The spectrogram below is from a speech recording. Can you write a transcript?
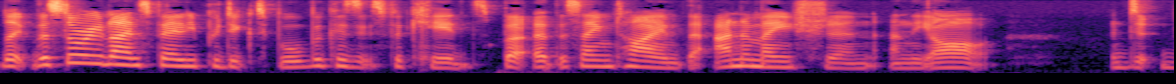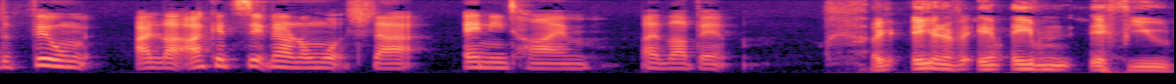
Like the storyline's fairly predictable because it's for kids, but at the same time, the animation and the art, d- the film, I like. I could sit down and watch that anytime. I love it. Like even if even if you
